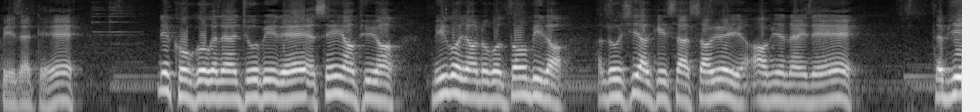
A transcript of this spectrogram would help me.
ပေးတတ်တယ် နှစ်ခုကိုယ်ကနန်ကျိုးပေးတယ်အစင်းရောင်ဖြူရောင်မိကိုရောင်တို့ကိုသုံးပြီးတော့အလိုရှိရာကိစ္စဆောင်ရွက်ရအောင်မြင်နိုင်တယ်တပြေ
